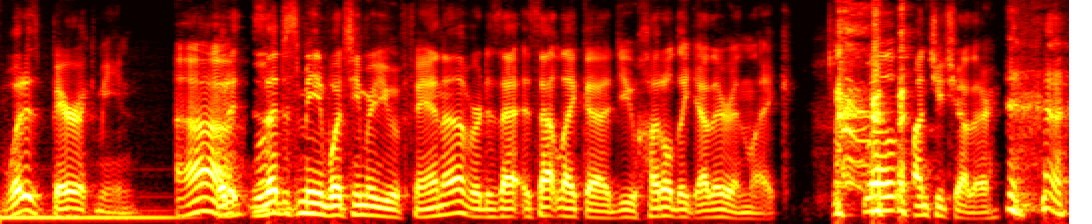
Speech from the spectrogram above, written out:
What does barrack mean? ah What, does that just mean what team are you a fan of, or does that is that like a do you huddle together and like well punch each other? the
